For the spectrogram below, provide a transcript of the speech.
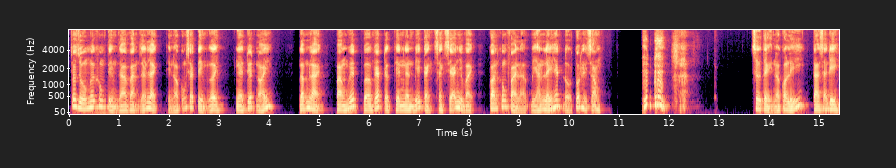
cho dù ngươi không tìm ra vạn giới lệnh thì nó cũng sẽ tìm ngươi. Nghe tuyết nói. Ngẫm lại, Hoàng huyết vừa vét được thiên ngân bí cảnh sạch sẽ như vậy, còn không phải là bị hắn lấy hết đồ tốt hay xong. Sư tỷ nói có lý, ta sẽ đi.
